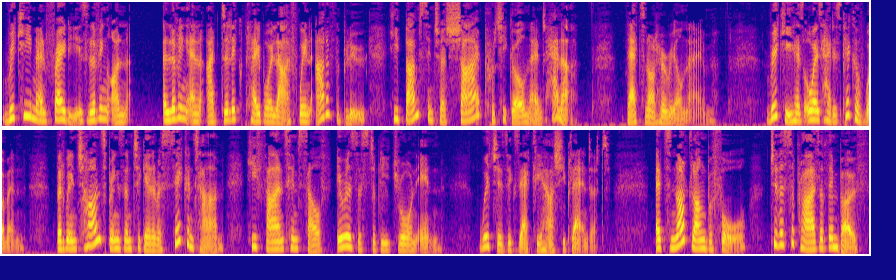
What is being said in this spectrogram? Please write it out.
Ricky Manfredi is living on living an idyllic playboy life when out of the blue he bumps into a shy, pretty girl named Hannah. That's not her real name. Ricky has always had his pick of women, but when chance brings them together a second time, he finds himself irresistibly drawn in, which is exactly how she planned it. It's not long before, to the surprise of them both,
